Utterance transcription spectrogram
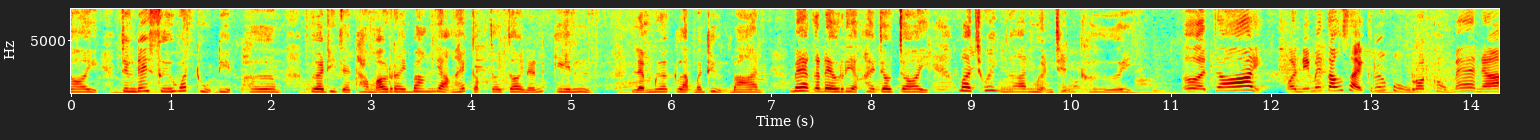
จ้อยจึงได้ซื้อวัตถุดิบเพิ่ม เพื่อที่จะทำอะไรบางอย่างให้กับเจ้าจ้อยนั้นกิน และเมื่อกลับมาถึงบ้าน แม่ก็ได้เรียกให้เจ้าจ้อย มาช่วยงานเหมือนเช่นเคย เออจ้อย วันนี้ไม่ต้องใส่เครื่องปรุงรสของแม่นะ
